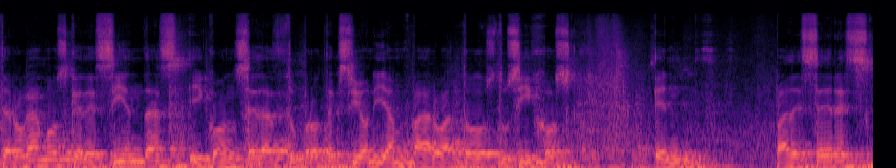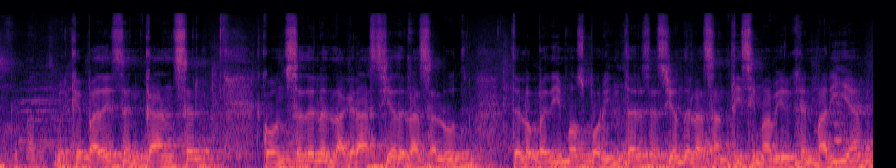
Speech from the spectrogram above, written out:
te rogamos que desciendas y concedas tu protección y amparo a todos tus hijos en padeceres que padecen cáncer concédeles la gracia de la salud. Te lo pedimos por intercesión de la Santísima Virgen María,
